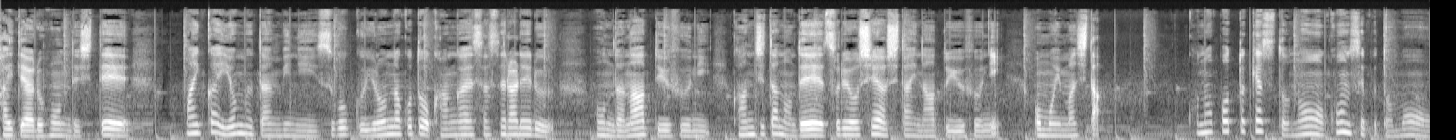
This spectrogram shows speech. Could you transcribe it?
書いてある本でして毎回読むたんびにすごくいろんなことを考えさせられる本だなっていうふうに感じたのでそれをシェアしたいなというふうに思いました。このポッドキャストのコンセプトも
